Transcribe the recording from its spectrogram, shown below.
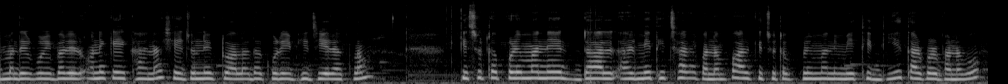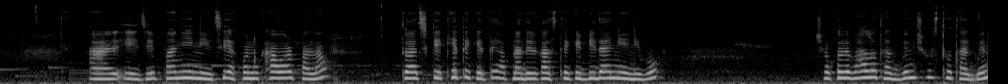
আমাদের পরিবারের অনেকেই খায় না, সেই জন্য একটু আলাদা করে ভিজিয়ে রাখলাম। কিছুটা পরিমাণে ডাল আর মেথি ছাড়া বানাবো, আর কিছুটা পরিমাণে মেথি দিয়ে তারপর বানাবো। আর এই যে বানিয়ে নিয়েছি এখন খাওয়ার পালা। তো আজকে খেতে খেতে আপনাদের কাছ থেকে বিদায় নিয়ে নিব। সকলে ভালো থাকবেন, সুস্থ থাকবেন।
